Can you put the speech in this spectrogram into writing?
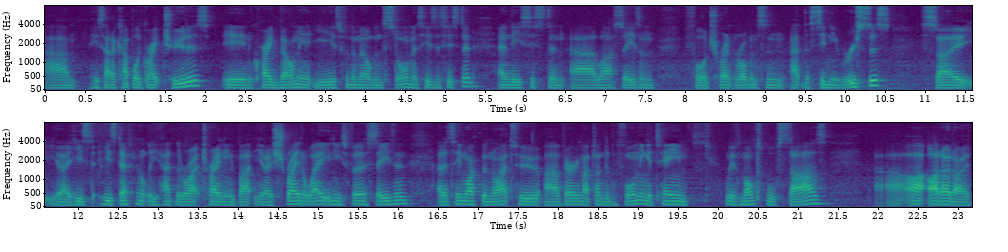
Um, he's had a couple of great tutors in Craig Bellamy at years for the Melbourne Storm as his assistant, and the assistant uh, last season for Trent Robinson at the Sydney Roosters. So you know he's he's definitely had the right training, but you know straight away in his first season at a team like the Knights, who are very much underperforming, a team with multiple stars, uh, I, I don't know,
